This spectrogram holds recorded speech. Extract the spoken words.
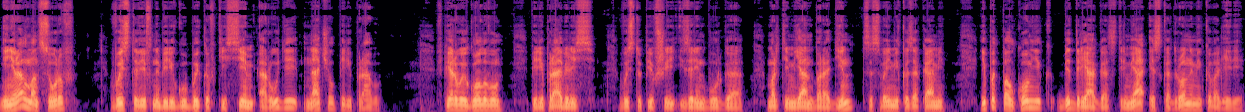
Генерал Мансуров, выставив на берегу Быковки семь орудий, начал переправу. В первую голову переправились выступивший из Оренбурга Мартемьян Бородин со своими казаками и подполковник Бедряга с тремя эскадронами кавалерии.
